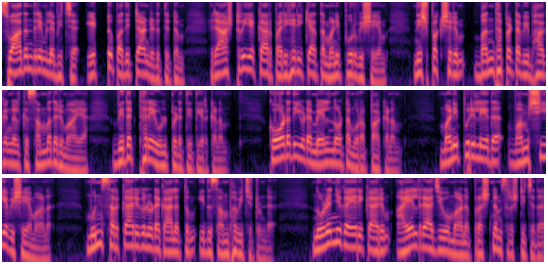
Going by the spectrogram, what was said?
സ്വാതന്ത്ര്യം ലഭിച്ച് എട്ടു പതിറ്റാണ്ടെടുത്തിട്ടും രാഷ്ട്രീയക്കാർ പരിഹരിക്കാത്ത മണിപ്പൂർ വിഷയം നിഷ്പക്ഷരും ബന്ധപ്പെട്ട വിഭാഗങ്ങൾക്ക് സമ്മതരുമായ വിദഗ്ധരെ ഉൾപ്പെടുത്തി തീർക്കണം. കോടതിയുടെ മേൽനോട്ടം ഉറപ്പാക്കണം. മണിപ്പൂരിലേത് വംശീയ വിഷയമാണ്. മുൻ സർക്കാരുകളുടെ കാലത്തും ഇത് സംഭവിച്ചിട്ടുണ്ട്. നുഴഞ്ഞുകയറിക്കാരും അയൽരാജ്യവുമാണ് പ്രശ്നം സൃഷ്ടിച്ചത്.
